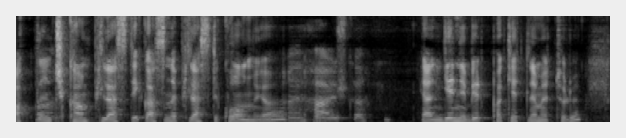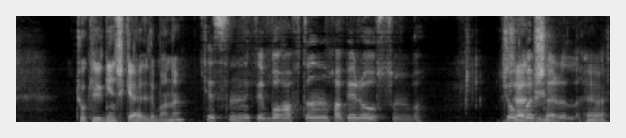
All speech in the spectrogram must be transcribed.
attığın çıkan plastik aslında plastik olmuyor. Ay, harika. Yani yeni bir paketleme türü. Çok ilginç geldi bana. Kesinlikle bu haftanın haberi olsun bu. Çok Güzel bir- başarılı. Evet.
